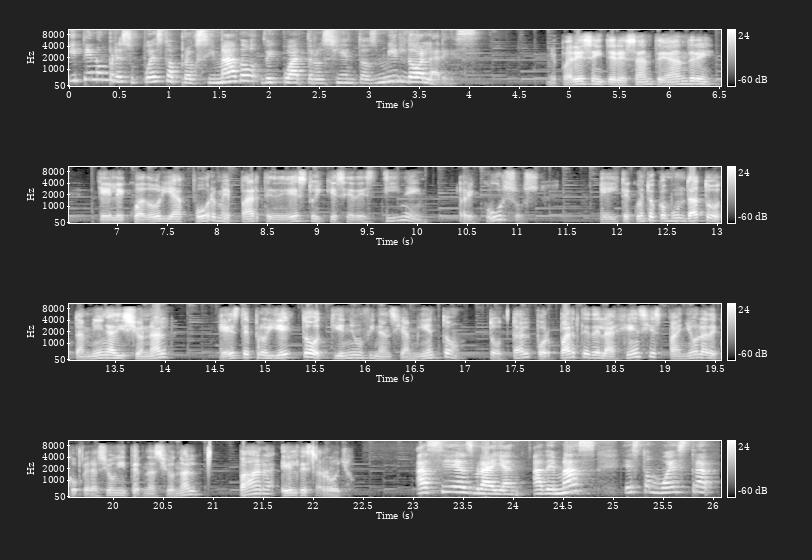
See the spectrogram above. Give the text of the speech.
y tiene un presupuesto aproximado de 400 mil dólares. Me parece interesante, André, que el Ecuador ya forme parte de esto y que se destinen recursos. Y te cuento como un dato también adicional, este proyecto tiene un financiamiento total por parte de la Agencia Española de Cooperación Internacional para el Desarrollo. Así es, Brian. Además, esto muestra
